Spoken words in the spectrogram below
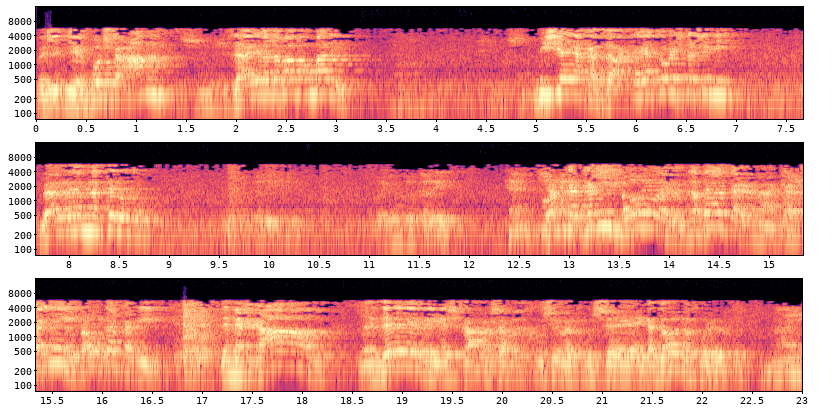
ולכבוש את העם, זה היה דבר נורמלי. מי שהיה חזק היה כובש את השני, ואז היה מנצל אותו. גם כלכלית, ברור, הוא מדבר על כלכלית, ברור כלכלית. זה מחקר, וזה, ויש לך עכשיו רכוש, רכוש גדול וכולי וכולי.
